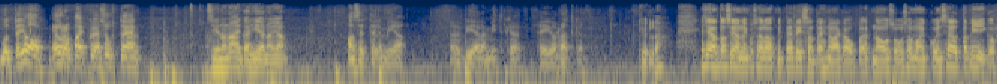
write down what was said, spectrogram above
mutta joo, europaikkojen suhteen siinä on aika hienoja asettelmia vielä, mitkä ei ole ratkennut. Kyllä. Ja siellä tosiaan, niin kuin sanoit, niin Petis on tehnyt aika upeat nousua, samoin kuin Selta Viiko,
